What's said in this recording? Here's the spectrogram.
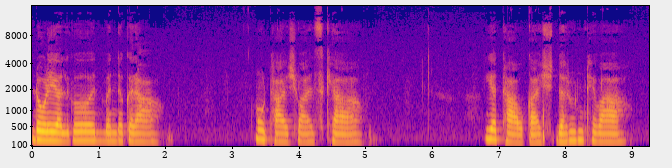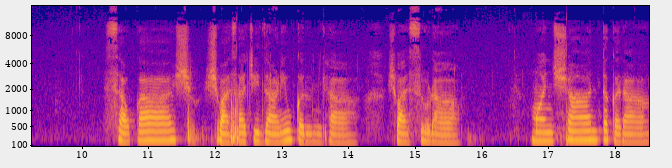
डोळे अलगद बंद करा. मोठा श्वास घ्या. यथावकाश धरून ठेवा. सावकाश श्वासाची जाणीव करून घ्या. श्वास सोडा. मन शांत करा.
